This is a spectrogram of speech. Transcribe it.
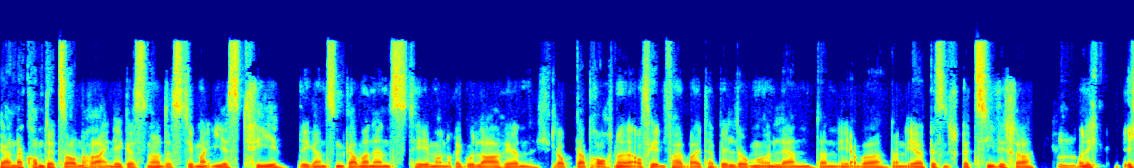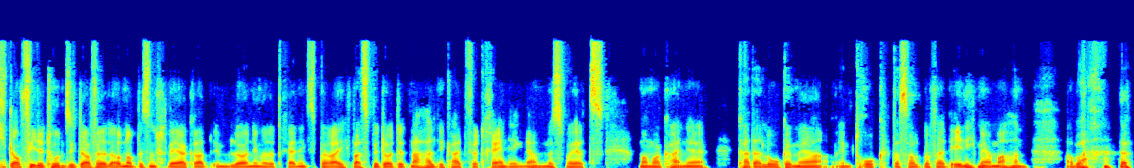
Ja, und da kommt jetzt auch noch einiges, ne? Das Thema ESG, die ganzen Governance-Themen und Regularien. Ich glaube, da braucht man auf jeden Fall Weiterbildung und Lernen, dann eher, aber dann eher ein bisschen spezifischer. Mhm. Und ich, ich glaube, viele tun sich dafür auch noch ein bisschen schwer, gerade im Learning- oder Trainingsbereich. Was bedeutet Nachhaltigkeit für Training? Ne? Müssen wir jetzt, machen wir keine Kataloge mehr im Druck. Das sollten wir vielleicht eh nicht mehr machen. Aber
